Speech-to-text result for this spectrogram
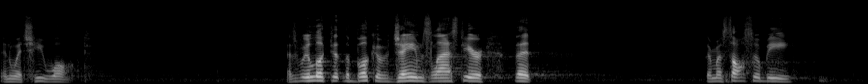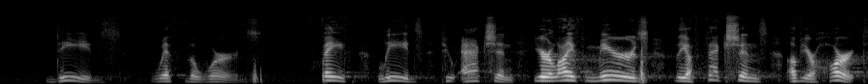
in which he walked. As we looked at the book of James last year, that there must also be deeds with the words. Faith leads to action. Your life mirrors the affections of your heart.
